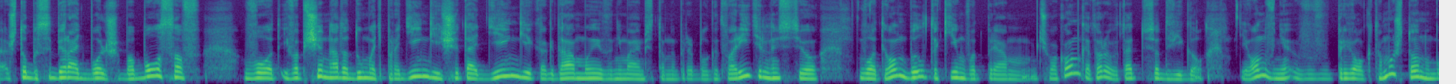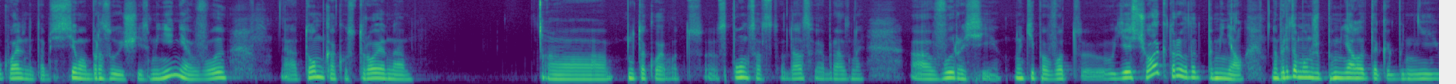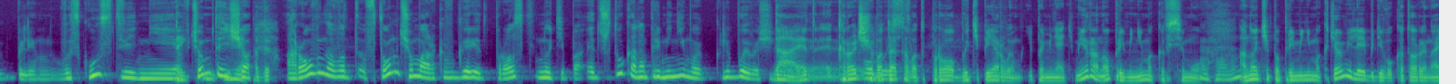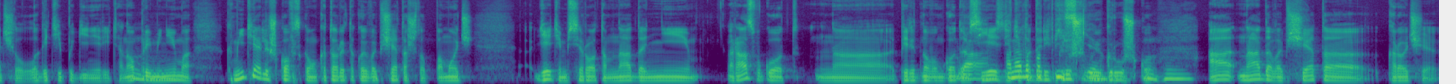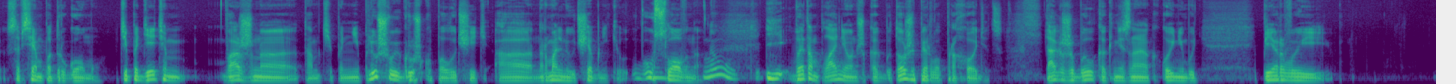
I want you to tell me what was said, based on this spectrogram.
чтобы собирать больше бабосов, вот, и вообще надо думать про деньги считать деньги, когда мы занимаемся, там, например, благотворительностью, вот, и он был таким вот прям чуваком, который вот это все двигал, и он вне, в, привел к тому, что, ну, буквально там системообразующие изменения в э, том, как устроена ну, такое вот спонсорство, да, своеобразное, а, в России. Ну, типа, вот есть чувак, который вот это поменял, но при этом он же поменял это как бы не, блин, в искусстве, не да в чем-то еще, под... а ровно вот в том, что Марков говорит, просто, ну, типа, эта штука, она применима к любой вообще Да, это, э, короче, области. вот это вот про быть первым и поменять мир, оно применимо ко всему. Uh-huh. Оно, типа, применимо к Теме Лебедеву, который начал логотипы генерить, оно uh-huh. применимо к Мите Олешковскому, который такой вообще-то, чтобы помочь детям-сиротам надо не раз в год на, перед Новым годом да. съездить а и подарить подписки. плюшевую игрушку, угу. а надо вообще-то, короче, совсем по-другому. Типа детям важно там типа не плюшевую игрушку получить, а нормальные учебники, условно. Ну, типа. И в этом плане он же как бы тоже первопроходец. Также был, как, не знаю, какой-нибудь первый,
